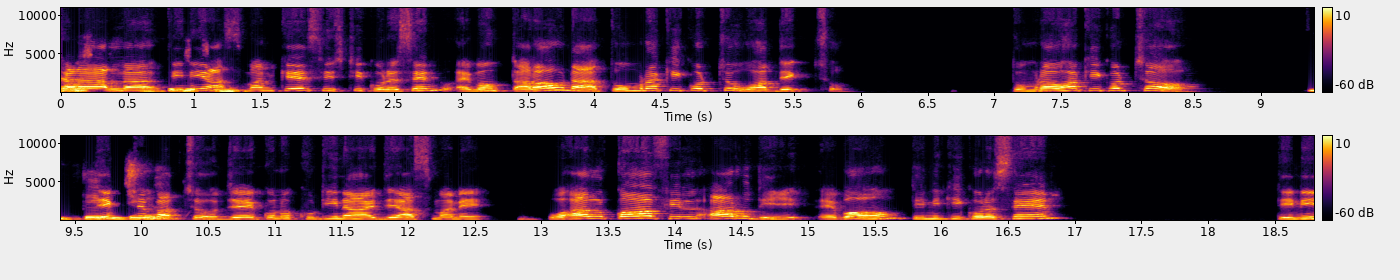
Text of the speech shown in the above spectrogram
ছাড়া। আল্লাহ তিনি আসমানকে সৃষ্টি করেছেন এবং তারাও না তোমরা কি করছ? উহা দেখছ। তোমরা উহা কি করছ? দেখতে পাচ্ছ যে কোনো খুঁটি নাই যে আসমানে ও আল কফিল আরদি এবং তিনি কি করেছেন? তিনি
